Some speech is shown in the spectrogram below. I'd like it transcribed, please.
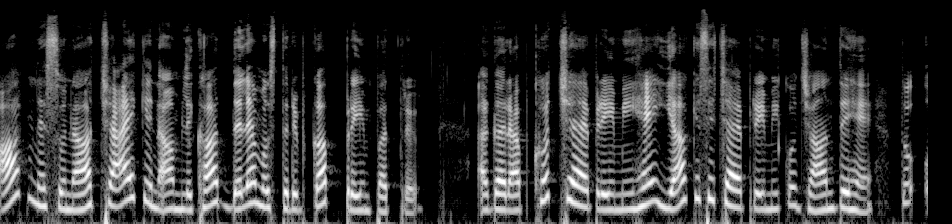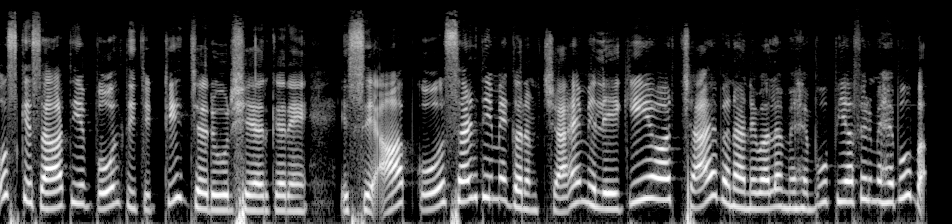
आपने सुना चाय के नाम लिखा दिल मुस्तरब का प्रेम पत्र। अगर आप खुद चाय प्रेमी हैं या किसी चाय प्रेमी को जानते हैं तो उसके साथ ये बोलती चिट्ठी ज़रूर शेयर करें। इससे आपको सर्दी में गर्म चाय मिलेगी और चाय बनाने वाला महबूब या फिर महबूबा।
